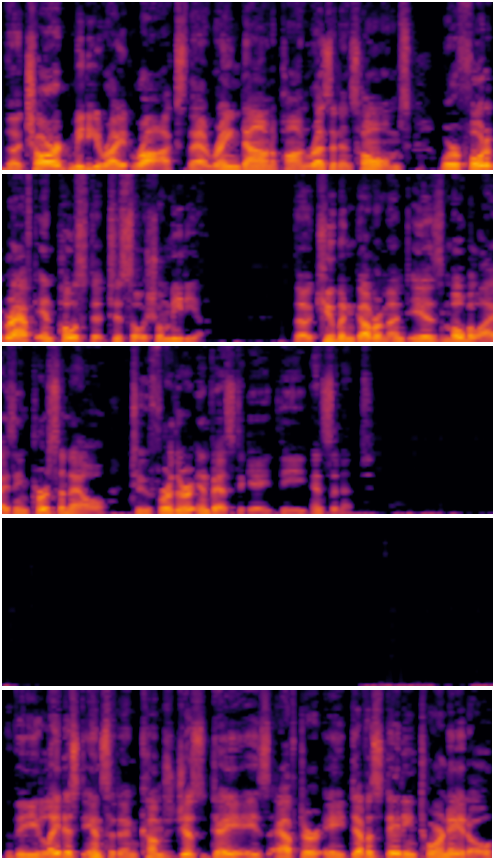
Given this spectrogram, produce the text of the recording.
The charred meteorite rocks that rained down upon residents' homes were photographed and posted to social media. The Cuban government is mobilizing personnel to further investigate the incident. The latest incident comes just days after a devastating tornado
